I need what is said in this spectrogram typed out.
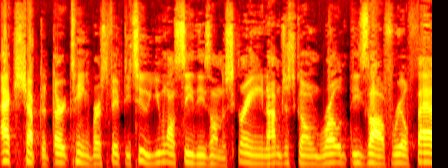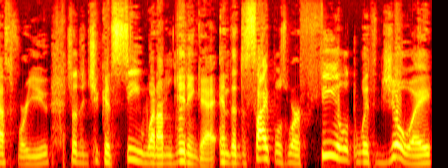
Acts chapter 13, verse 52. You won't see these on the screen. I'm just going to roll these off real fast for you so that you can see what I'm getting at. And the disciples were filled with joy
